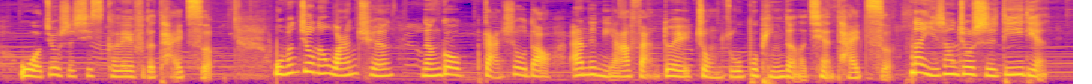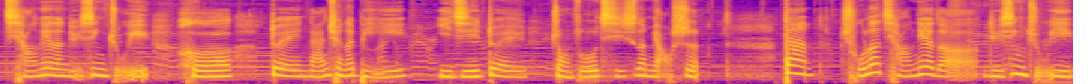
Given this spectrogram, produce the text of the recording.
“我就是希斯克利夫”的台词，我们就能完全能够感受到安德尼亚反对种族不平等的潜台词。那以上就是第一点。强烈的女性主义和对男权的鄙夷，以及对种族歧视的藐视。但除了强烈的女性主义，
